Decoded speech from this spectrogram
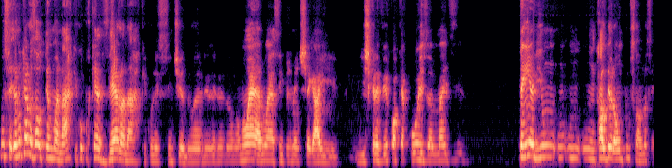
Não sei, eu não quero usar o termo anárquico porque é zero anárquico nesse sentido. Ele, ele não é, não é simplesmente chegar e, e, escrever qualquer coisa, mas tem ali um, um, um caldeirão pulsando, assim,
